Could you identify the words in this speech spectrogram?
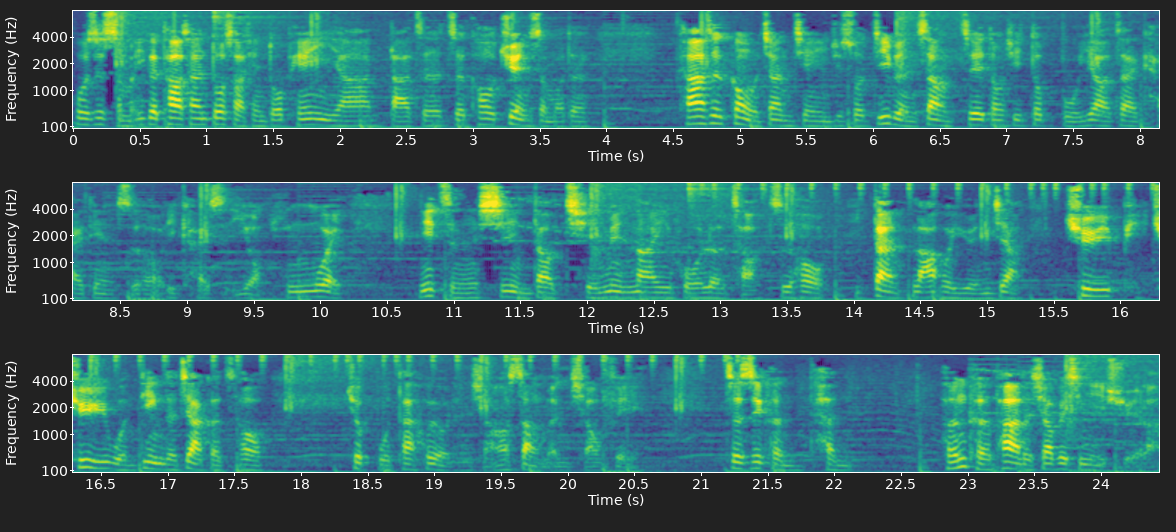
或是什么一个套餐多少钱多便宜啊，打折折扣券什么的，他是跟我这样建议，就说基本上这些东西都不要在开店的时候一开始用，因为你只能吸引到前面那一波热潮之后，一旦拉回原价，趋于趋于稳定的价格之后，就不太会有人想要上门消费。这是很很很可怕的消费心理学啦。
